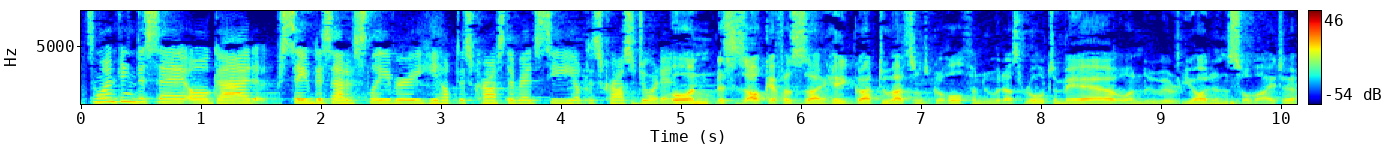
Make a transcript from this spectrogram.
It's one thing to say, oh, God saved us out of slavery. He helped us cross the Red Sea. He helped us cross Jordan. Und es ist auch etwas zu sagen, hey Gott, du hast uns geholfen über das Rote Meer und über Jordan und so weiter.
